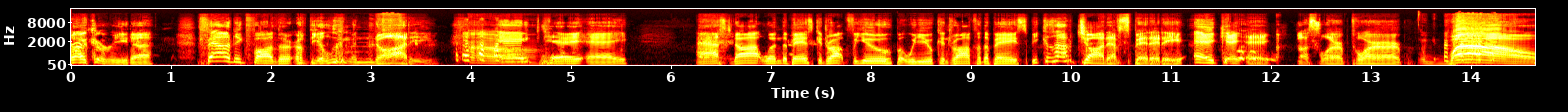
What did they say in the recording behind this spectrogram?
Zarkarita, founding father of the Illuminati, Oh. aka Ask not when the bass can drop for you, but when you can drop for the bass, because I'm John F. Spinity, aka the Slurp Twerp. Wow.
